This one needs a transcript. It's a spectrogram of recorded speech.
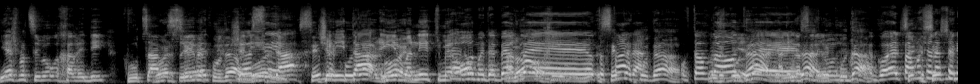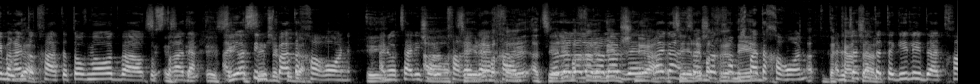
יש בציבור החרדי קבוצה מסוימת. שנהייתה. ימנית מאוד. הוא מדבר לא שים באוטוסטרדה. הוא טוב מאוד. אני נקודה. גואל, פעם ראשונה שאני. מראיינת אותך, אתה טוב מאוד באוטוסטרדה. אה, אה, יוסי, שים משפט. אחרון. אה, אני רוצה לשאול אותך רגע אחד. הצעירים לא, לא, לא, לא, החרדים, שנייה, רגע, אני רוצה לשאול אותך משפט אחרון. אני רוצה שאתה. תגיד לי את דעתך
